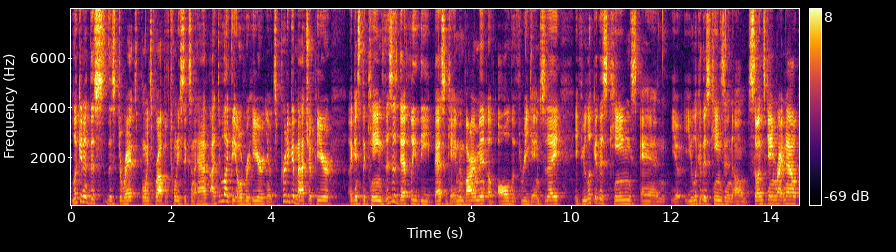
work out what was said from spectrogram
looking at this this Durant points prop of 26 and a half, I do like the over here. You know, it's a pretty good matchup here against the Kings. This is definitely the best game environment of all the three games today. If you look at this Kings and you know, you look at this Kings and um, Suns game right now,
